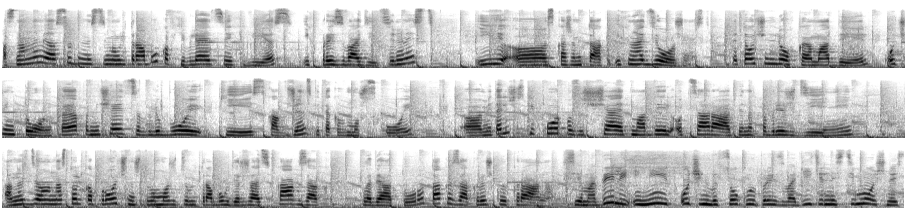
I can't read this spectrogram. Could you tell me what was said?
Основными особенностями ультрабуков является их вес, их производительность и, э, скажем так, их надежность. Это очень легкая модель, очень тонкая, помещается в любой кейс, как в женский, так и в мужской. Э, металлический корпус защищает модель от царапин, от повреждений. Оно сделано настолько прочно, что вы можете ультрабук держать как за клавиатуру, так и за крышку экрана. Все модели имеют очень высокую производительность и мощность.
